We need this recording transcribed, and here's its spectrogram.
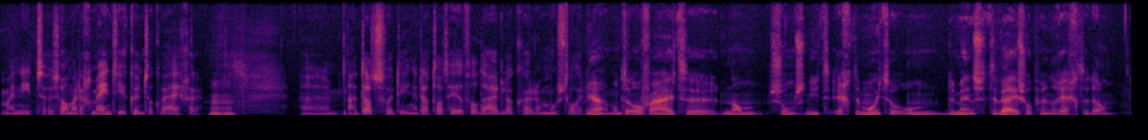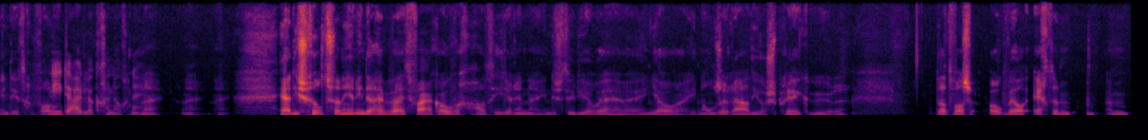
Maar niet zomaar de gemeente. Je kunt ook weigeren. Uh, nou, dat soort dingen. Dat dat heel veel duidelijker uh, moest worden. Ja, want de overheid uh, nam soms niet echt de moeite om de mensen te wijzen op hun rechten dan, in dit geval. Niet duidelijk genoeg, nee. Nee, nee, nee. Ja, die schuldsanering, daar hebben wij het vaak over gehad hier in, in de studio, hè, in, jouw, in onze radiospreekuren. Dat was ook wel echt een, een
